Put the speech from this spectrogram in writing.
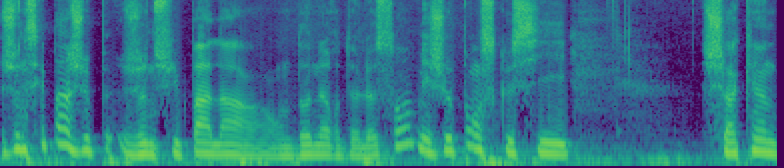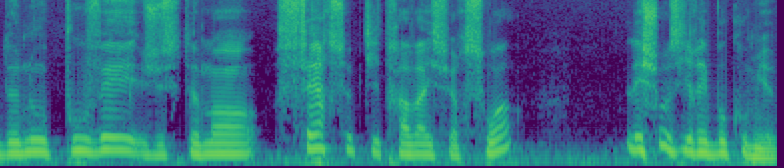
je ne sais pas, je, je ne suis pas là en donneur de leçons, mais je pense que si chacun de nous pouvait justement faire ce petit travail sur soi, les choses iraient beaucoup mieux.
